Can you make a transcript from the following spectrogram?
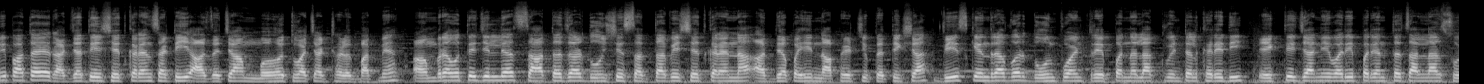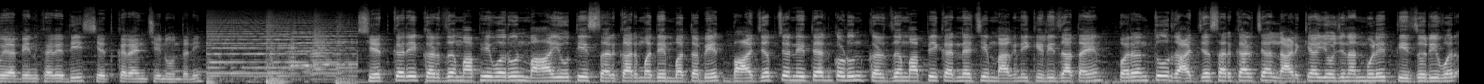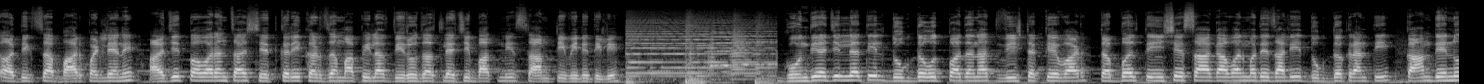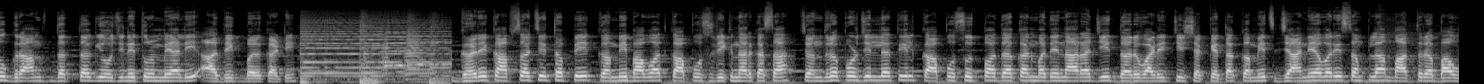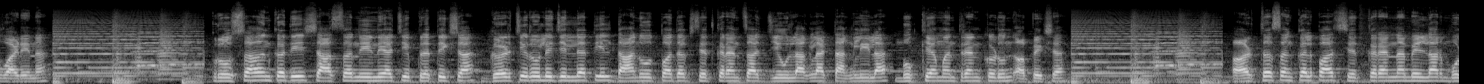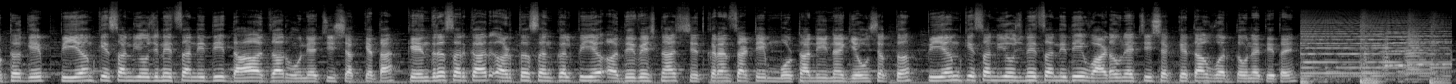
तुम्ही पाहताय राज्यातील शेतकऱ्यांसाठी आजच्या महत्त्वाच्या ठळक बातम्या. अमरावती जिल्ह्यात सात हजार दोनशे सत्तावीस शेतकऱ्यांना अद्यापही नाफेडची प्रतीक्षा. वीस केंद्रावर दोन पॉईंट त्रेपन्न लाख क्विंटल खरेदी. एकतीस जानेवारी पर्यंत चालणार सोयाबीन खरेदी. शेतकऱ्यांची नोंदणी. शेतकरी कर्जमाफीवरून महायुती सरकारमध्ये मतभेद. भाजपच्या नेत्यांकडून कर्जमाफी करण्याची मागणी केली जात आहे. परंतु राज्य सरकारच्या लाडक्या योजनांमुळे तिजोरीवर अधिकचा भार पडल्याने अजित पवारांचा शेतकरी कर्जमाफीला विरोध असल्याची बातमी साम टीव्हीने दिली. गोंदिया जिल्ह्यातील दुग्ध उत्पादनात वीस टक्के वाढ. तब्बल तीनशे सहा गावांमध्ये झाली दुग्ध क्रांती कामधेनू ग्राम दत्तक योजनेतून मिळाली अधिक बळकाटी. घरे कापसाची थप्पी कमी भावात कापूस विकणार कसा? चंद्रपूर जिल्ह्यातील कापूस उत्पादकांमध्ये नाराजी दरवाढीची शक्यता कमीच जानेवारी संपला मात्र भाव वाढेना. प्रोत्साहन कधी? शासन निर्णयाची प्रतीक्षा? गडचिरोली जिल्ह्यातील धान उत्पादक शेतकऱ्यांचा जीव लागला टांगलीला मुख्यमंत्र्यांकडून अपेक्षा? अर्थसंकल्पात शेतकऱ्यांना मिळणार मोठं गिफ्ट. पीएम किसान योजनेचा निधी दहा हजार होण्याची शक्यता. केंद्र सरकार अर्थसंकल्पीय अधिवेशनात शेतकऱ्यांसाठी मोठा निर्णय घेऊ शकतं. पीएम किसान योजनेचा निधी वाढवण्याची शक्यता वर्तवण्यात येत आहे.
